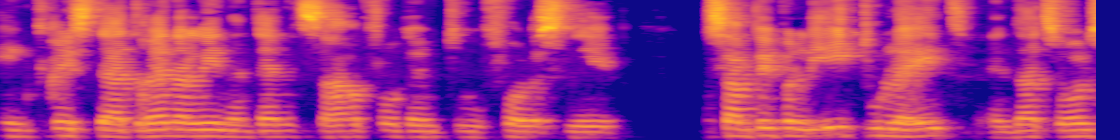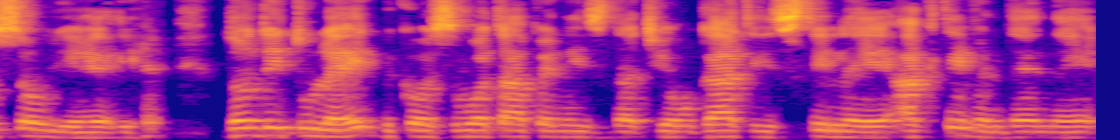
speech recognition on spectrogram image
increase the adrenaline, and then it's hard for them to fall asleep. Some people eat too late, and that's also yeah, don't eat too late because what happens is that your gut is still uh, active, and then uh,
